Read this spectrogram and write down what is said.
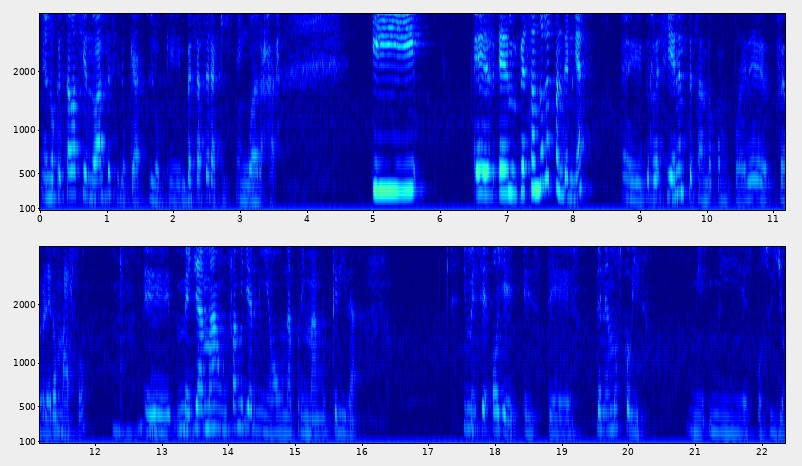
en lo que estaba haciendo antes y lo que, lo que empecé a hacer aquí, en Guadalajara. Y empezando la pandemia, eh, recién empezando como por ahí de febrero, marzo, eh, me llama un familiar mío, una prima muy querida, y me dice, oye, este, tenemos COVID, mi, mi esposo y yo.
